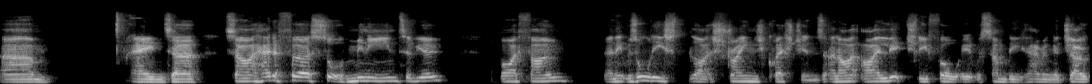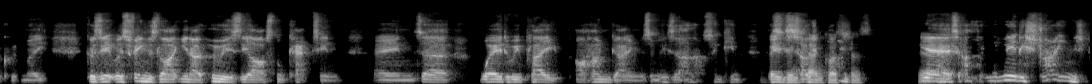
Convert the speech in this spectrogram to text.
um, and uh, so I had a first sort of mini interview by phone and it was all these like strange questions. And I, I literally thought it was somebody having a joke with me because it was things like you know who is the arsenal captain? And uh, where do we play our home games? And, and i was thinking these so questions. Yeah. yes i think they're really strange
